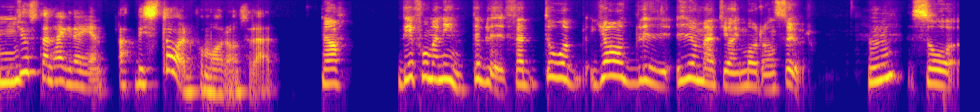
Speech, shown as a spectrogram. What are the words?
Mm. Just den här grejen att bli störd på morgonen sådär. Ja, det får man inte bli. För då, jag blir, i och med att jag är morgonsur, Mm. så,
